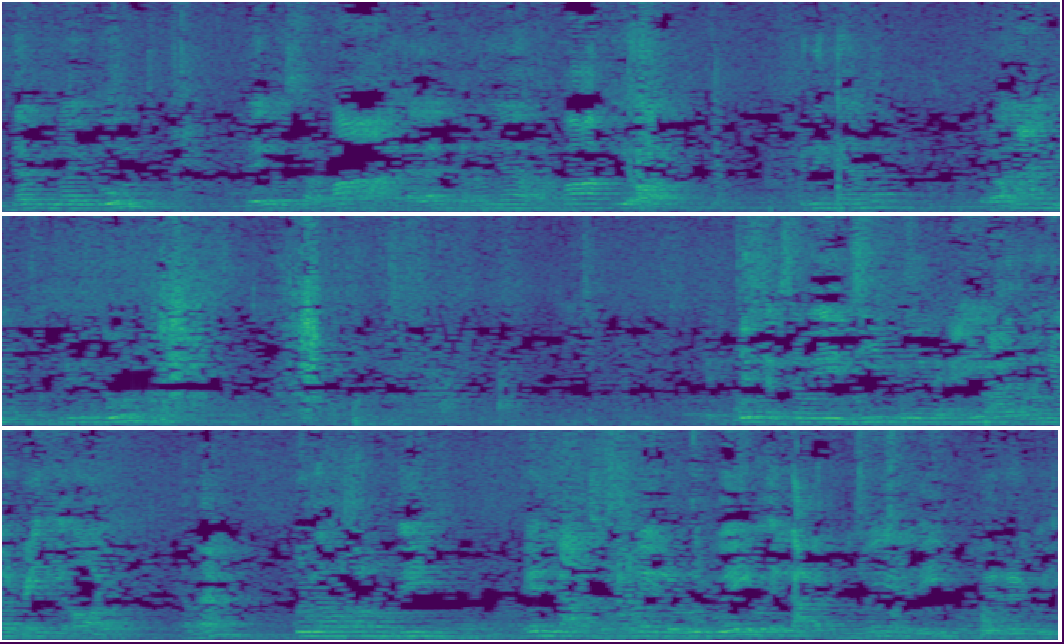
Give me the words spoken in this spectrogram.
W live load لأنه 4 على 3 8 4 في ار فاكرين الكلام ده؟ لو أنا عندي كونسنتريتد لود الدلتا بتساوي إيه؟ دي كل تكعيب على 48 اي اي تمام؟ كل ده مقارنه بايه؟ ال على 900 للرود واي وال على 800 للايه؟ للريد واي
